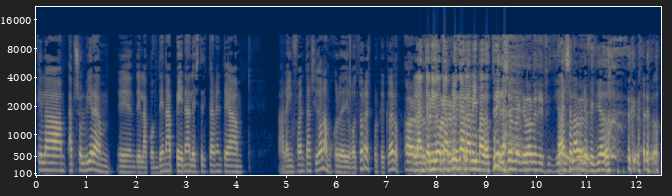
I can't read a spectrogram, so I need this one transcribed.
que la absolvieran eh, de la condena penal estrictamente a, a la infanta ha sido a la mujer de Diego Torres, porque claro, Ah, le han tenido que aplicar la misma doctrina. Esa es la que la ha beneficiado. A esa la ha claro. beneficiado. claro.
